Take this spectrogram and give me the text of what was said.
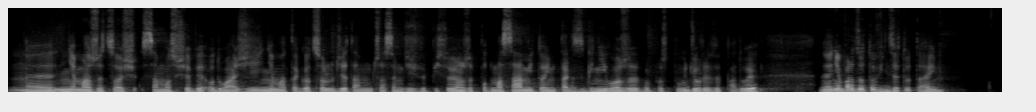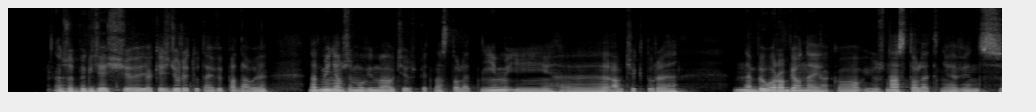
E, Nie ma, że coś samo z siebie odłazi. Nie ma tego, co ludzie tam czasem gdzieś wypisują, że pod masami to im tak zgniło, że po prostu dziury wypadły. Ja nie bardzo to widzę tutaj, żeby gdzieś jakieś dziury tutaj wypadały. Nadmieniam, że mówimy o aucie już 15-letnim i aucie, które było robione jako już nastoletnie, więc,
